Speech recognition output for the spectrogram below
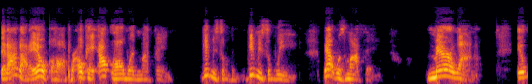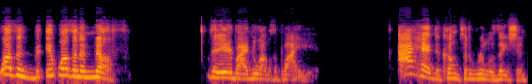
that i got an alcohol problem okay alcohol wasn't my thing. Give me some give me some weed. That was my thing marijuana. It wasn't it wasn't enough that everybody knew I was a pothead. I had to come to the realization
